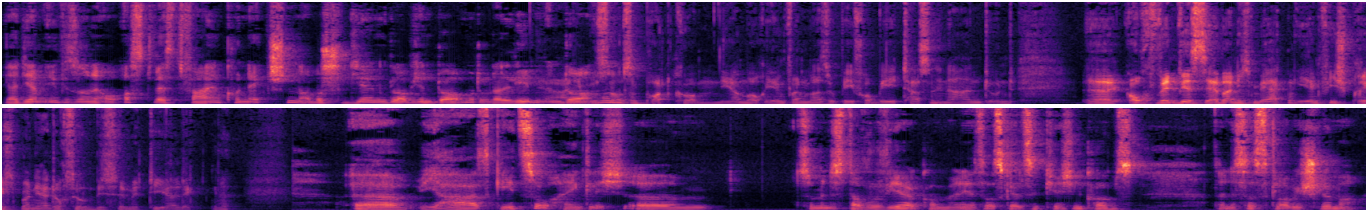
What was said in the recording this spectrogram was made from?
ja, die haben irgendwie so eine Ostwestfalen-Connection, aber studieren, glaube ich, in Dortmund oder leben ja, in Dortmund. Die müssen aus dem Pott kommen. Die haben auch irgendwann mal so BVB-Tassen in der Hand und äh, auch wenn wir es selber nicht merken, irgendwie spricht man ja doch so ein bisschen mit Dialekt, ne? Äh, ja, es geht so eigentlich. Ähm, zumindest da, wo wir herkommen. Wenn du jetzt aus Gelsenkirchen kommst, dann ist das, glaube ich, schlimmer.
